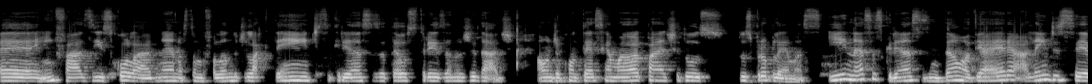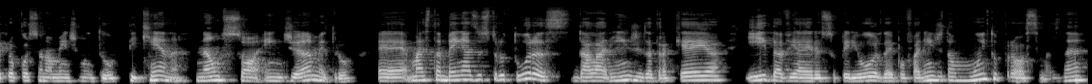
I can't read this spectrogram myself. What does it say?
é, em fase escolar, né? Nós estamos falando de lactentes e crianças até os três anos de idade, onde acontecem a maior parte dos, dos problemas. E nessas crianças, então, a via aérea, além de ser proporcionalmente muito pequena, não só em diâmetro, é, mas também as estruturas da laringe, da traqueia e da via aérea superior, da hipofaringe, estão muito próximas, né?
